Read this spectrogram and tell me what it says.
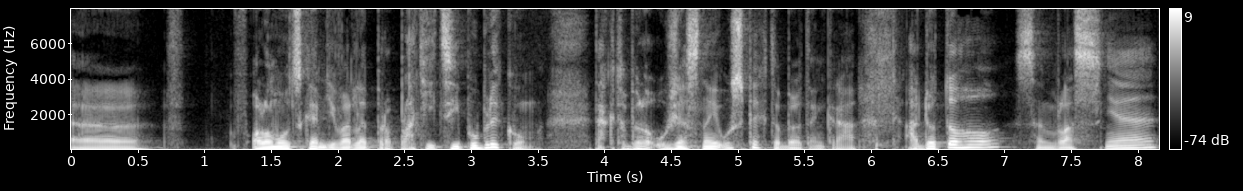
eh, v Olomouckém divadle pro platící publikum. Tak to bylo úžasný úspěch, to byl tenkrát. A do toho jsem vlastně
